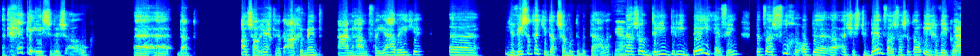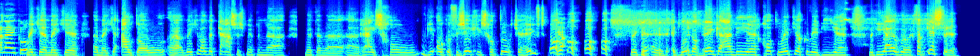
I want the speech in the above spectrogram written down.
het gekke is dus ook, uh, dat als zo'n rechter het argument aanhangt van, ja, weet je, uh, je wist al dat je dat zou moeten betalen. Nou, zo'n 3-3B-heffing, dat was vroeger op de, uh, als je student was, was het al ingewikkeld. Ja, nee, klopt. Met je, met je, ja. uh, met je auto, ja. weet je wel, de casus met een, met een rijschool die ook een verzekeringskantoortje heeft. Ja. weet je, ik moet nog denken aan die, god, hoe heet die ook alweer, die, die jij ook, van Kesteren.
